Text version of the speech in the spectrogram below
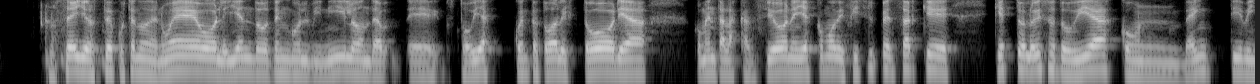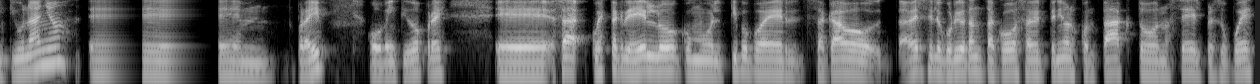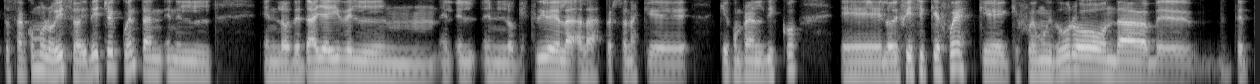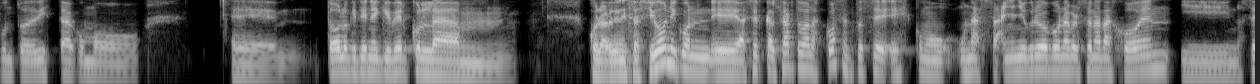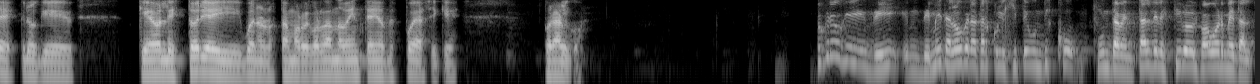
no sé, yo lo estoy escuchando de nuevo, leyendo, tengo el vinilo donde eh, todavía cuenta toda la historia, comenta las canciones y es como difícil pensar que, que esto lo hizo Tobías con 20, 21 años, eh, em, por ahí, o 22 por ahí. Eh, o sea, cuesta creerlo como el tipo puede haber sacado, a ver si le ocurrió tanta cosa, haber tenido los contactos, no sé, el presupuesto, o sea, cómo lo hizo. Y de hecho, él cuenta en, el, en los detalles ahí del, en, lo que escribe a, las personas que, que, compran el disco, eh, lo difícil que fue, que, que fue muy duro, onda, eh, desde el punto de vista como todo lo que tiene que ver con la mm, con la organización y con eh, hacer calzar todas las cosas. Entonces es como una hazaña, yo creo, para una persona tan joven y no sé, creo que quedó en la historia y bueno, lo estamos recordando 20 años después, así que por algo. Yo creo que de, Metal Opera, tal como dijiste, es un disco fundamental del estilo del power metal.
